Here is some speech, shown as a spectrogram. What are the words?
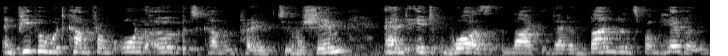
and people would come from all over to come and pray to Hashem and it was like that abundance from heaven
